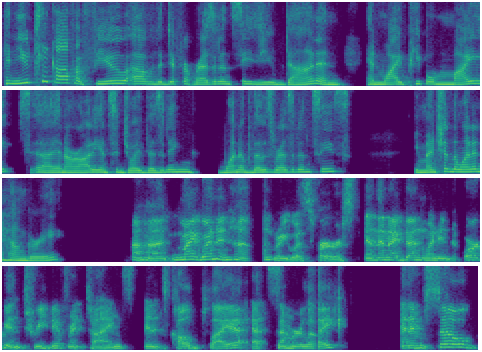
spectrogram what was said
Can you tick off a few of the different residencies you've done, and and why people might uh, in our audience enjoy visiting one of those residencies? You mentioned the one in Hungary. Uh-huh. My one in Hungary was first, and then I've done one in Oregon three different times, and it's called Playa at Summer Lake. And I'm so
